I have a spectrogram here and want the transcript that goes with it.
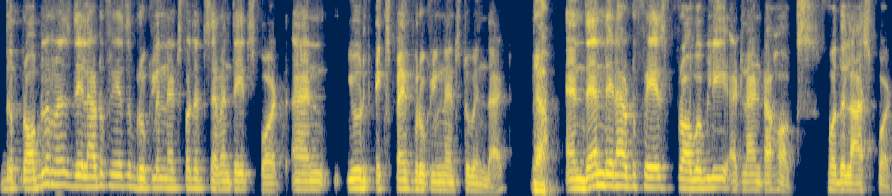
the problem is they'll have to face the Brooklyn Nets for that seventh, eighth spot, and you'd expect Brooklyn Nets to win that. Yeah. And then they'll have to face probably Atlanta Hawks for the last spot.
